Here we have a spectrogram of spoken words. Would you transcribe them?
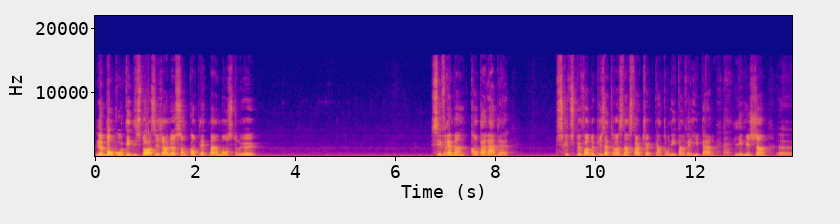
le bon côté de l'histoire. Ces gens-là sont complètement monstrueux. C'est vraiment comparable à ce que tu peux voir de plus atroce dans Star Trek quand on est envahi par les méchants, euh,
